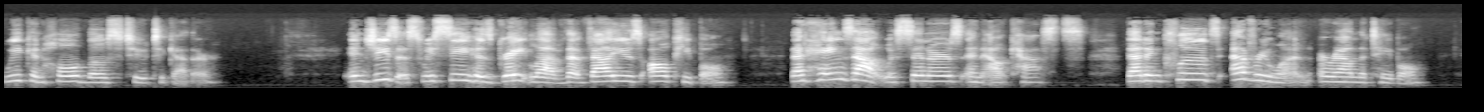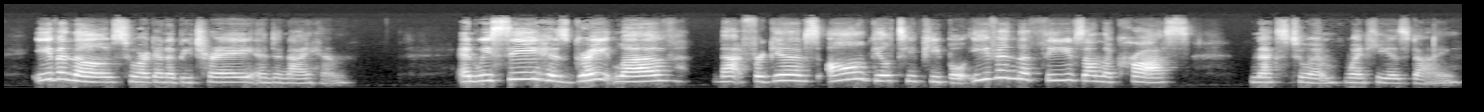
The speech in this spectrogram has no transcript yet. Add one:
we can hold those two together. In Jesus, we see his great love that values all people, that hangs out with sinners and outcasts, that includes everyone around the table, even those who are going to betray and deny him. And we see his great love that forgives all guilty people, even the thieves on the cross next to him when he is dying.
